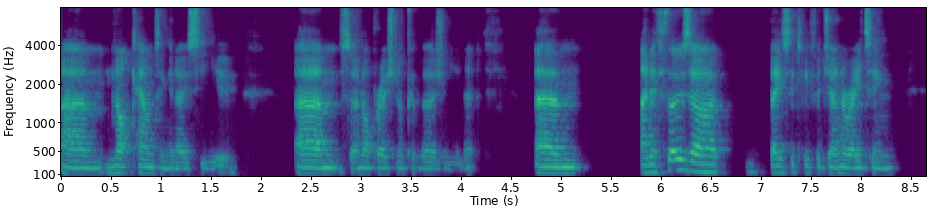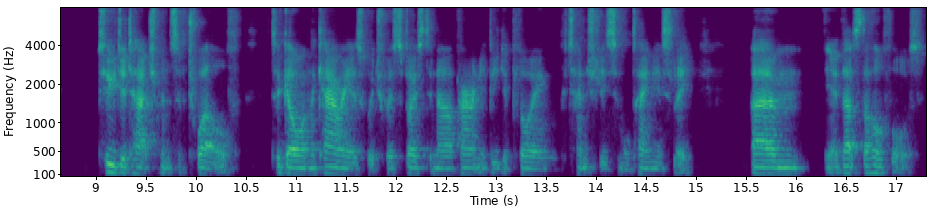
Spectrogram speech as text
um, not counting an ocu um, so an operational conversion unit. Um, and if those are basically for generating two detachments of 12 to go on the carriers, which we're supposed to now apparently be deploying potentially simultaneously, Um, yeah, that's the whole force.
